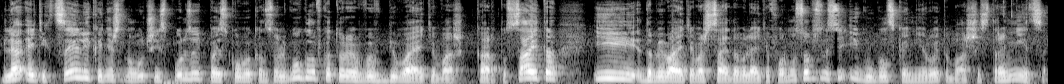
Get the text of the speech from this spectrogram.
для этих целей, конечно, лучше использовать поисковую консоль Google, в которой вы вбиваете вашу карту сайта и добиваете ваш сайт, добавляете форму собственности и Google сканирует ваши страницы.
